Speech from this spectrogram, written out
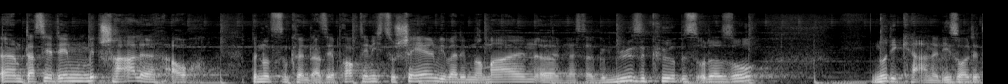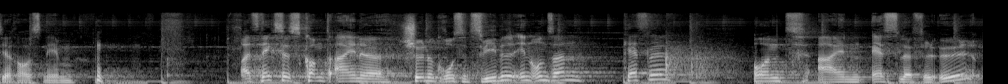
ähm, dass ihr den mit Schale auch benutzen könnt. Also ihr braucht den nicht zu schälen wie bei dem normalen äh, heißt der, Gemüsekürbis oder so. Nur die Kerne, die solltet ihr rausnehmen. Als nächstes kommt eine schöne große Zwiebel in unseren Kessel und ein Esslöffel Öl.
